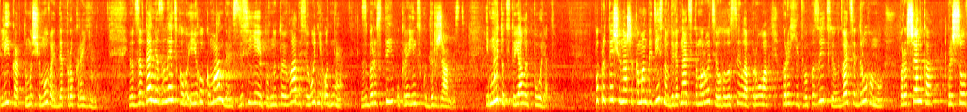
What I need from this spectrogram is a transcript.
лікар, тому що мова йде про країну. І от завдання Зеленського і його команди з усією повнотою влади сьогодні одне зберегти українську державність. І ми тут стояли поряд. Попри те, що наша команда дійсно в 2019 році оголосила про перехід в опозицію, в 22-му Порошенка прийшов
